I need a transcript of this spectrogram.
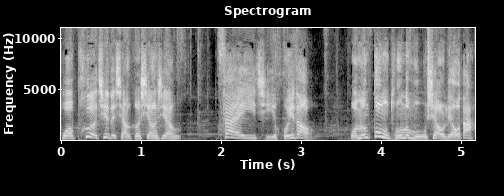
我迫切的想和香香在一起，回到我们共同的母校辽大，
